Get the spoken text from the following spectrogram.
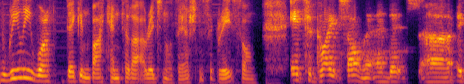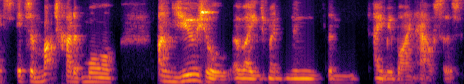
Really worth digging back into that original version. It's a great song. It's a great song, and it's uh, it's it's a much kind of more unusual arrangement than, than Amy Winehouse's.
